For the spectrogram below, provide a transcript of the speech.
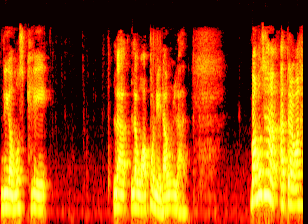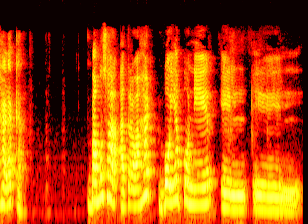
digamos que la, voy a poner a un lado. Vamos a trabajar acá vamos a, trabajar. Voy a poner el, el,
